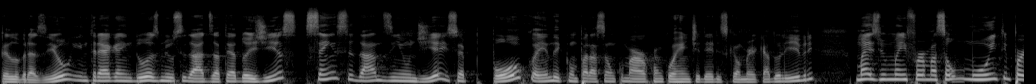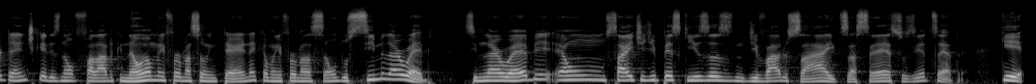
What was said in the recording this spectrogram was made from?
pelo Brasil. Entrega em duas mil cidades até dois dias. 100 cidades em um dia. Isso é pouco ainda em comparação com o maior concorrente deles, que é o Mercado Livre. Mas uma informação muito importante que eles não falaram que não é uma informação interna, que é uma informação do SimilarWeb. SimilarWeb é um site de pesquisas de vários sites, acessos e etc. Que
